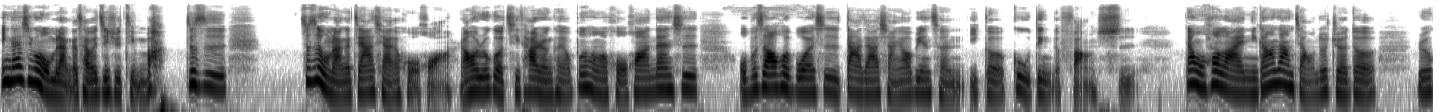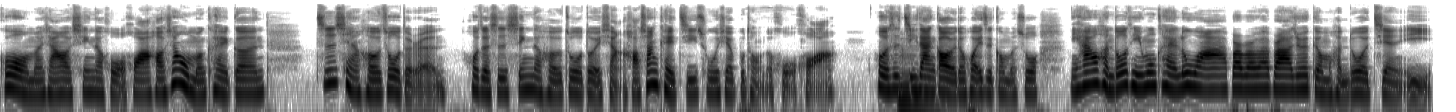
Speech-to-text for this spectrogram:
应该是因为我们两个才会继续听吧，就是这、就是我们两个加起来的火花。然后如果其他人可能有不同的火花，但是。我不知道会不会是大家想要变成一个固定的方式，但我后来你刚刚这样讲，我就觉得，如果我们想要新的火花，好像我们可以跟之前合作的人，或者是新的合作对象，好像可以激出一些不同的火花，或者是鸡蛋糕也都会一直跟我们说，嗯、你还有很多题目可以录啊，叭叭叭叭，就会给我们很多的建议，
